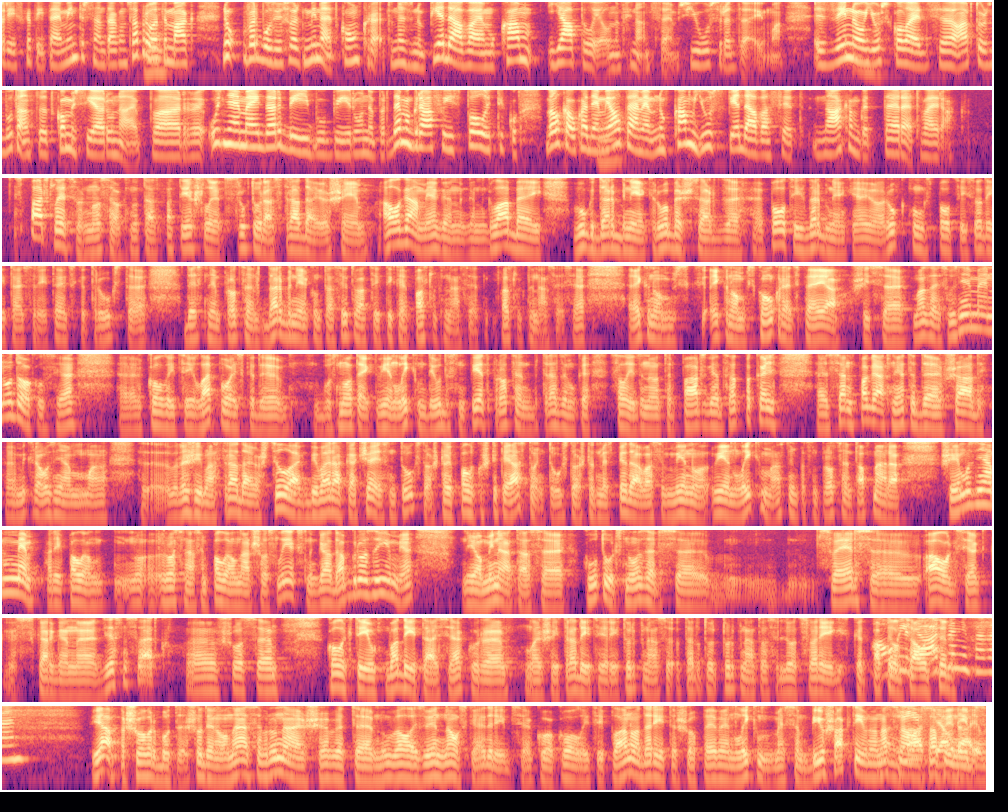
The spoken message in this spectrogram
arī skatītājiem interesantāk un saprotamāk, mm. nu, varbūt jūs varat minēt konkrētu nezinu, piedāvājumu, kam jāpalielina finansējums jūsu redzējumā. Es zinu, jūsu kolēģis Artūrs Butāns komisijā runāja par uzņēmēju uzņēmēju darbību, bija runa par demogrāfijas politiku, vēl kaut kādiem mm. jautājumiem, nu, kam jūs piedāvāsiet nākamgad tērēt vairāk? Es pāris lietas varu nosaukt. Nu, Tāpat pat iekšlietu struktūrā strādājošiem algām, ja, gan, gan glābēji, vuga darbinieki, robežsardze, policijas darbinieki. Ja, jo Rukungs, policijas vadītājs, arī teica, ka trūkst 10% eh, darbinieku un tā situācija tikai pasliktināsies. Ja. Ekonomikas, ekonomikas konkurētspējā šis eh, mazais uzņēmēja nodoklis, ja, eh, koalīcija lepojas, kad būs noteikti viena likuma 25%, bet redzam, ka salīdzinot ar pāris gadus atpakaļ, senu pagātnē, tad šādi mikro uzņēmumā eh, režīmā strādājoši cilvēki bija vairāk kā 40 tūkstoši, tagad palikuši tikai 8 tūkstoši. Tad mēs piedāvāsim vienu, vienu likumu 18% apmērā šiem uzņēmumiem. Arī palielin, no, rosināsim palielināt šo slieksni gada apgrozījumu. Ja, jau minētās eh, kultūras nozares eh, sfēras algas, ja, kas skar gan dziesmu svētku šos kolektīvu vadītājus, ja, kur, lai šī tradīcija arī turpinās, tur, turpinātos, ir ļoti svarīgi, kad papildus algas ir. Jā, par šo varbūt šodien vēl neesam runājuši, ja, bet eh, nu, vēl aizvien nav skaidrības, ja, ko koalīcija plāno darīt ar šo PVN likumu. Mēs esam bijuši aktīvi no Nacionālās apvienības.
